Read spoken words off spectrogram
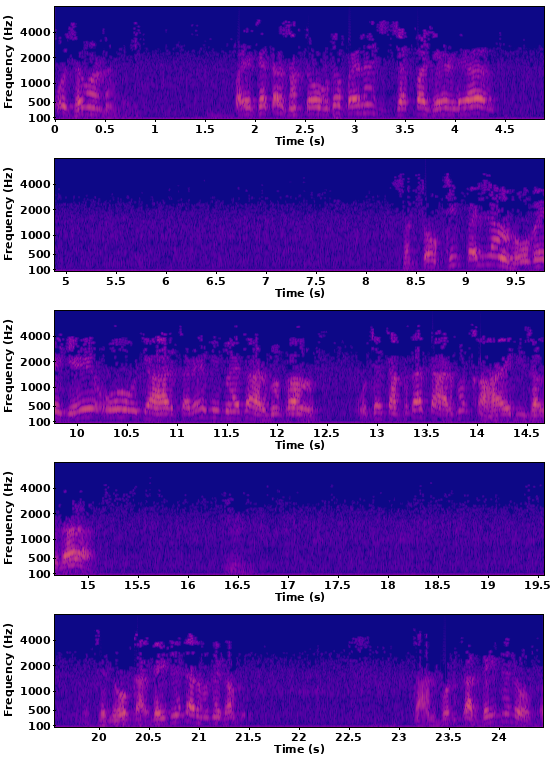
ਉਹ ਸਮਝਣਾ ਪਰ ਇੱਥੇ ਤਾਂ ਸੰਤੋਖ ਤੋਂ ਪਹਿਲਾਂ ਚੱਪਾ ਛੇੜ ਲਿਆ। ਸੰਤੋਖੀ ਪਹਿਲਾਂ ਹੋਵੇ ਜੇ ਉਹ ਜ਼ਾਹਰ ਕਰੇ ਵੀ ਮੈਂ ਧਾਰਮਿਕ ਹਾਂ, ਉੱਥੇ ਤੱਕ ਤਾਂ ਧਾਰਮਿਕ ਕਹਾ ਹੀ ਨਹੀਂ ਸਕਦਾ। ਉੱਥੇ ਲੋਕ ਕਰਦੇ ਹੀ ਨੇ ਧਰਮ ਦੇ ਕੰਮ। ਦਾਨਪੁਰ ਕਰਦੇ ਹੀ ਨੇ ਲੋਕ।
